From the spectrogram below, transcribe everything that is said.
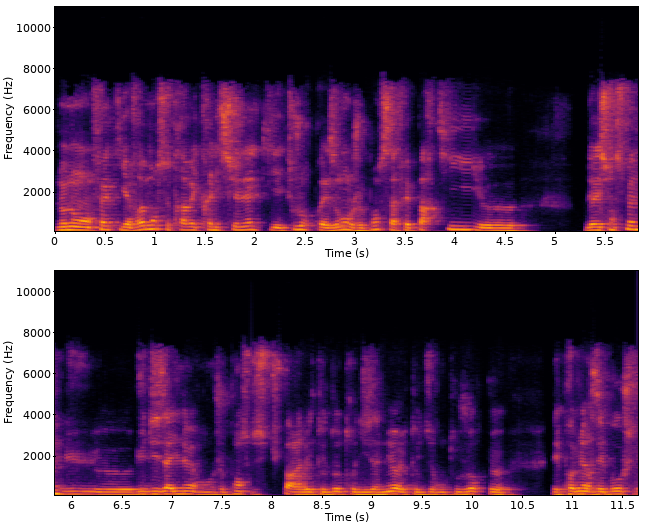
Non, non, en fait, il y a vraiment ce travail traditionnel qui est toujours présent. Je pense que ça fait partie euh, de l'essence même du, euh, du, designer. Je pense que si tu parles avec d'autres designers, ils te diront toujours que les premières ébauches,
